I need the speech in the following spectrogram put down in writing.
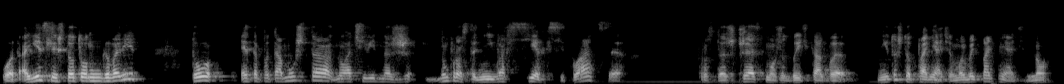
Вот. А если что-то он говорит, то это потому что, ну, очевидно, ж, ну, просто не во всех ситуациях, просто жест может быть как бы не то, что понятен, он может быть понятен, но,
